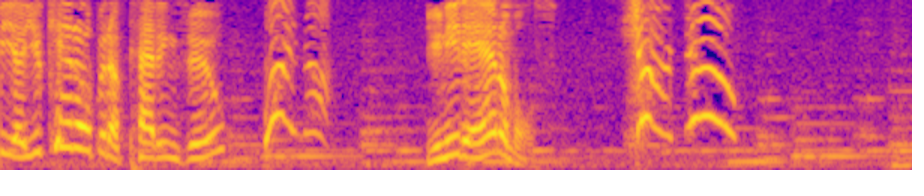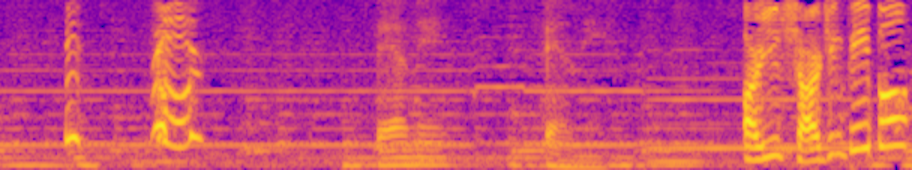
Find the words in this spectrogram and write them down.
Olivia, you can't open a petting zoo! Why not? You need animals! Sure do. Roar. Bear me, bear me. Are you charging people?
